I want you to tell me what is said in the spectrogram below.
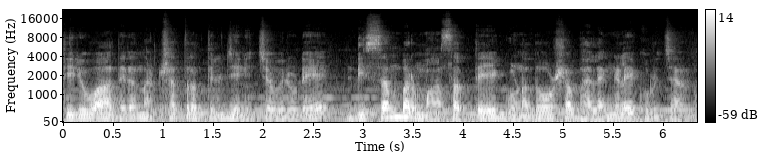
തിരുവാതിര നക്ഷത്രത്തിൽ ജനിച്ചവരുടെ ഡിസംബർ മാസത്തെ ഗുണദോഷ ഫലങ്ങളെക്കുറിച്ചാണ്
